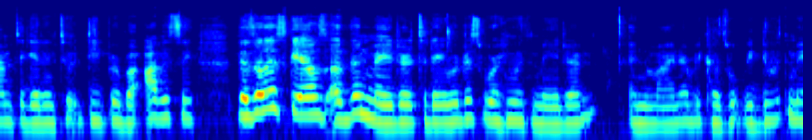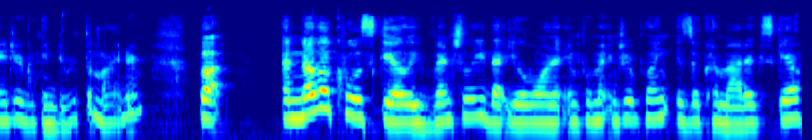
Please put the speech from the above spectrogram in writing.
time to get into it deeper, but obviously there's other scales other than major. Today we're just working with major and minor because what we do with major, we can do with the minor. But Another cool scale eventually that you'll want to implement into your playing is a chromatic scale.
